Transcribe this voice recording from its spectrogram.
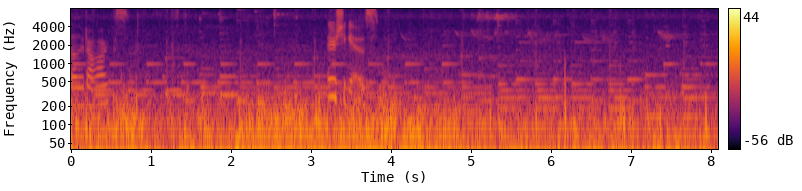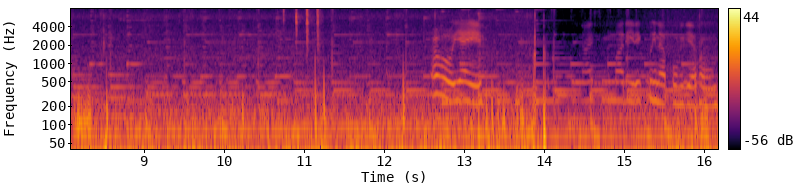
Other dogs. There she goes. Oh, yay. Nice and muddy to clean up when we get home.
